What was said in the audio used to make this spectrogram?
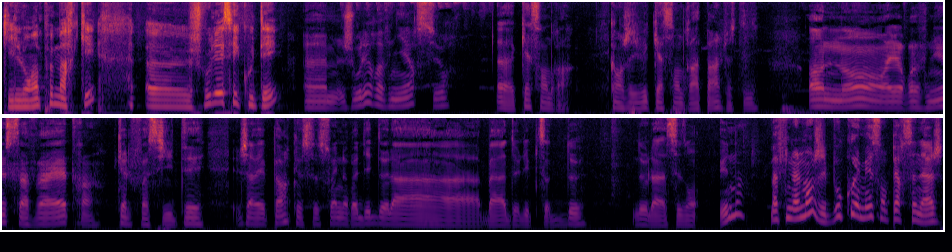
qui l'ont un peu marqué. Je vous laisse écouter. Je voulais revenir sur Cassandra. Quand j'ai vu Cassandra apparaître, je me suis dit Oh non, elle est revenue, ça va être. Quelle facilité. J'avais peur que ce soit une redite de la bah, de l'épisode 2 de la saison 1. Bah finalement, j'ai beaucoup aimé son personnage.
